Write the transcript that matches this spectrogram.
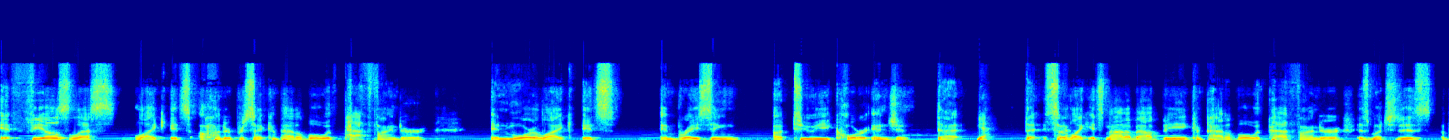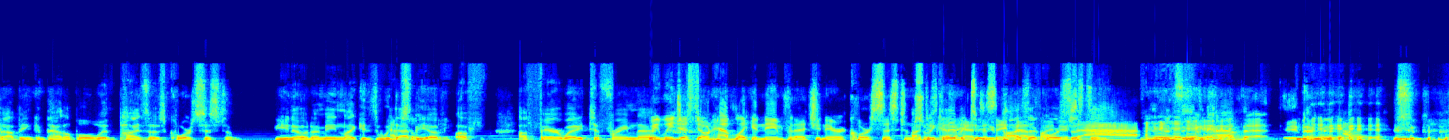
it feels less like it's 100% compatible with Pathfinder and more like it's embracing a 2E core engine that Yeah. that so like it's not about being compatible with Pathfinder as much as it is about being compatible with Paizo's core system. You know what I mean? Like, is, would that be a, a a fair way to frame that? we, we just don't have like a name for that generic core system I so we just kind of gave it had to to you. say Paizo core system. Ah! You can have that. you know?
